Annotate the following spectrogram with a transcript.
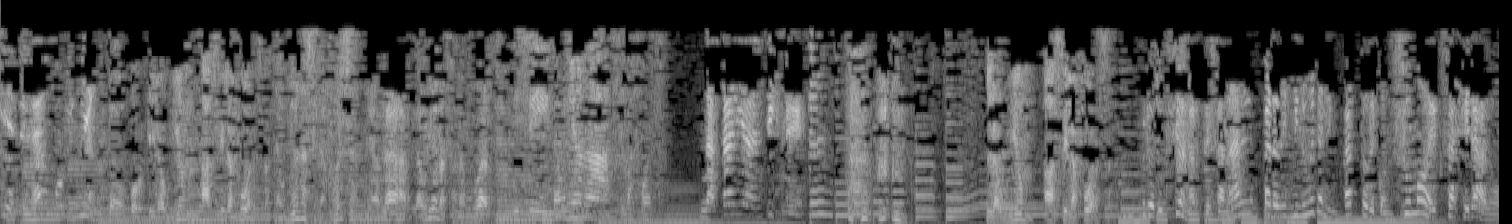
generar movimiento. Porque la unión hace la fuerza. ¿La unión hace la fuerza? Ni hablar, la unión hace la fuerza. Y sí, la unión hace la fuerza. Natalia Antigne. La unión hace la fuerza. Producción artesanal para disminuir el impacto de consumo exagerado.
